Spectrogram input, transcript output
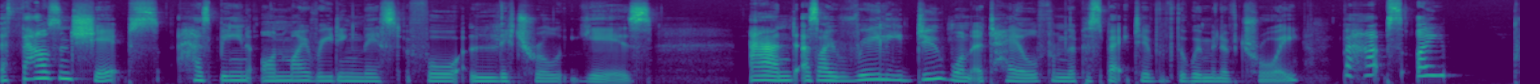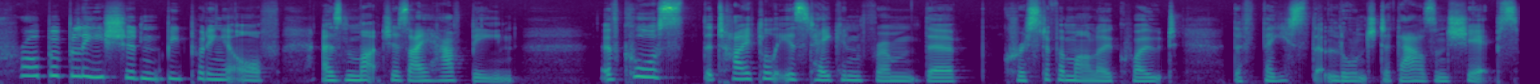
A Thousand Ships has been on my reading list for literal years. And as I really do want a tale from the perspective of the women of Troy, perhaps I probably shouldn't be putting it off as much as I have been. Of course, the title is taken from the Christopher Marlowe quote, The Face That Launched a Thousand Ships,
